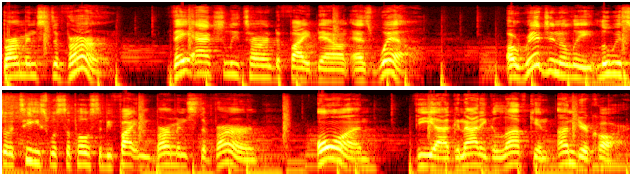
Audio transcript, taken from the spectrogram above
Bermane Stiverne, they actually turned the fight down as well. Originally, Luis Ortiz was supposed to be fighting Bermane Stiverne on the uh, Gennady Golovkin undercard,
